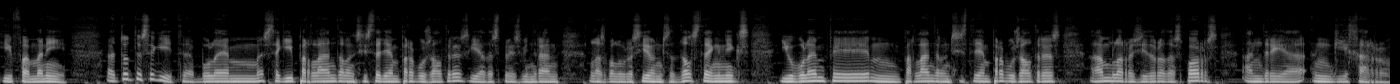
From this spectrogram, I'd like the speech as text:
i femení. Tot de seguit volem seguir parlant de l'encistellem per vosaltres i ja després vindran les valoracions dels tècnics i ho volem fer mm, parlant de l'encistellem per vosaltres amb la regidora d'Esports, Andrea Guijarro.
